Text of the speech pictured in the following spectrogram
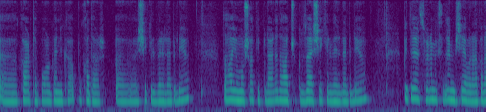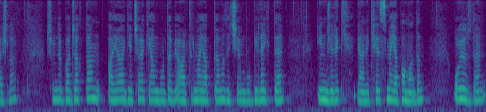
e, kartop organika bu kadar e, şekil verilebiliyor. Daha yumuşak iplerde daha çok güzel şekil verilebiliyor. Bir de söylemek istediğim bir şey var arkadaşlar. Şimdi bacaktan ayağa geçerken burada bir artırma yaptığımız için bu bilekte incelik yani kesme yapamadım. O yüzden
